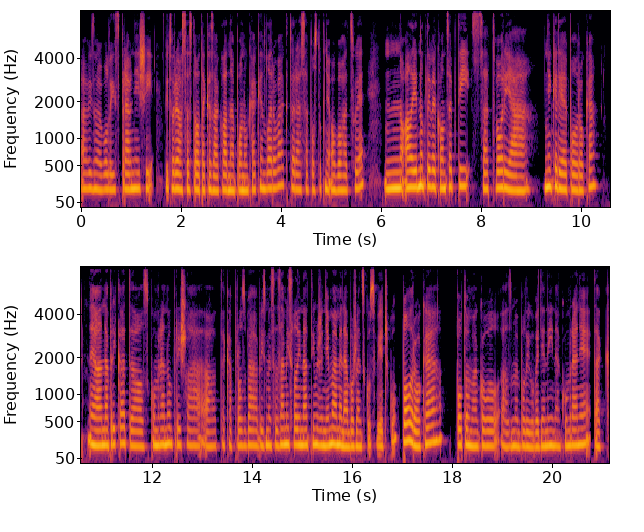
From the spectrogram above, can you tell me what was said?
aby sme boli správnejší. Vytvorila sa z toho taká základná ponuka Kendlerová, ktorá sa postupne obohacuje. No ale jednotlivé koncepty sa tvoria niekedy aj pol roka. Napríklad z e, Kumranu prišla e, taká prozba, aby sme sa zamysleli nad tým, že nemáme náboženskú sviečku. Pol roka potom, ako e, sme boli uvedení na Kumrane, tak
